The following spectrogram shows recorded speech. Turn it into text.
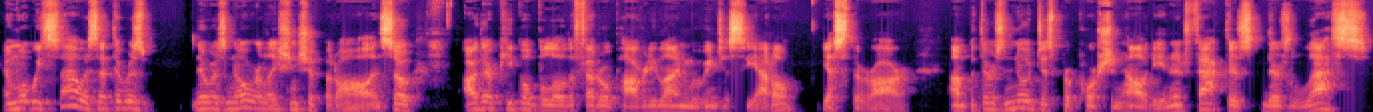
And what we saw was that there was there was no relationship at all. And so, are there people below the federal poverty line moving to Seattle? Yes, there are. Um, but there's no disproportionality. And in fact, there's there's less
